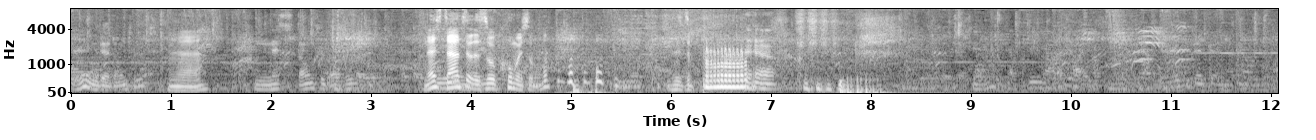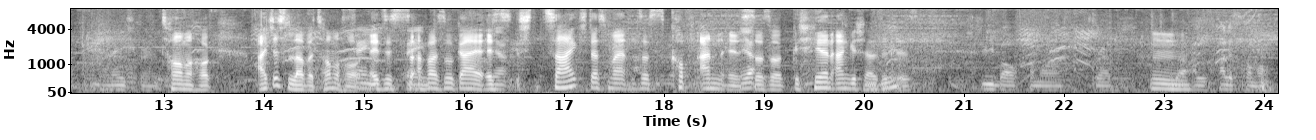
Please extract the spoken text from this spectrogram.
oh, der Downtilt. Ja. Nest Downtilt auch so. Nest Downtilt ist so komisch. So. Ja. Tomahawk. I just love a Tomahawk. Same, es ist same. einfach so geil. Es Ja. zeigt, dass man das Kopf an ist, Ja. so, so Gehirn angeschaltet Mhm. ist. Ich liebe auch Tomahawk Grabs. Mhm. All, alles Tomahawk.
